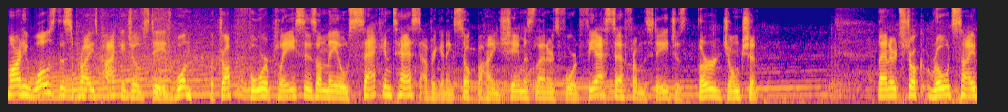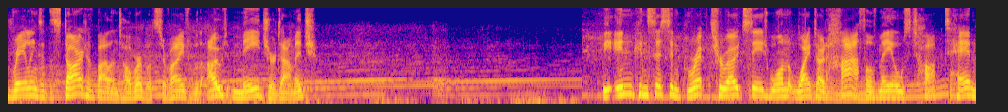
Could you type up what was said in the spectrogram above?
Marty was the surprise package of stage one, but dropped four places on Mayo's second test after getting stuck behind Seamus Leonard's Ford Fiesta from the stage's third junction. Leonard struck roadside railings at the start of Ballintubber but survived without major damage. The inconsistent grip throughout stage one wiped out half of Mayo's top 10.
